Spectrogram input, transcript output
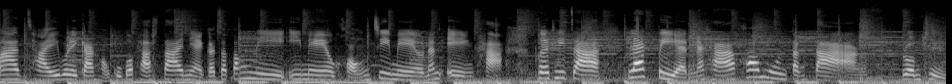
มารถใช้บริการของ Google Plus ได้เนี่ย ก็จะต้องมีอีเมลของ Gmail นั่นเองค่ะ เพื่อที่จะแลกเปลี่ยนนะคะ ข้อมูลต่างๆ รวมถึง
